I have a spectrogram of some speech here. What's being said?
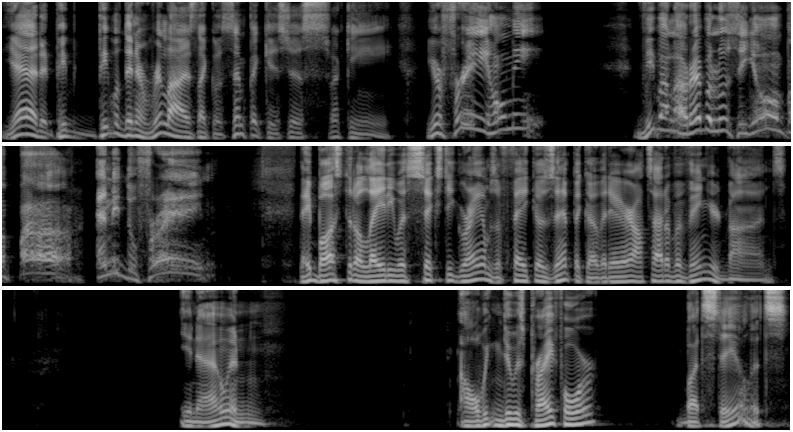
Yeah, that people people didn't realize like Ozempic is just fucking. You're free, homie. Viva la revolución, papa. Andy Dufresne. They busted a lady with 60 grams of fake Ozempic over there outside of a vineyard vines. you know, and all we can do is pray for her. But still, it's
